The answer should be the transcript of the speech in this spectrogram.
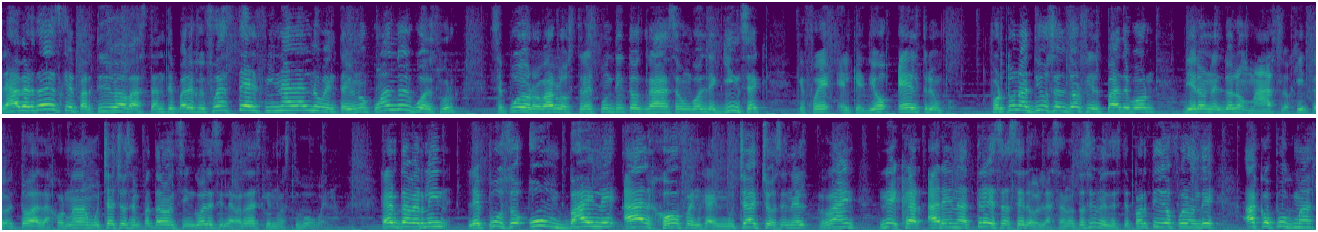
La verdad es que el partido iba bastante parejo y fue hasta el final al 91 cuando el Wolfsburg se pudo robar los tres puntitos gracias a un gol de Ginzek que fue el que dio el triunfo. Fortuna Düsseldorf y el Paderborn dieron el duelo más flojito de toda la jornada. Muchachos empataron sin goles y la verdad es que no estuvo bueno. Hertha Berlín le puso un baile al Hoffenheim, muchachos, en el Rhein-Neckar Arena 3 a 0. Las anotaciones de este partido fueron de Ako Pugma,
